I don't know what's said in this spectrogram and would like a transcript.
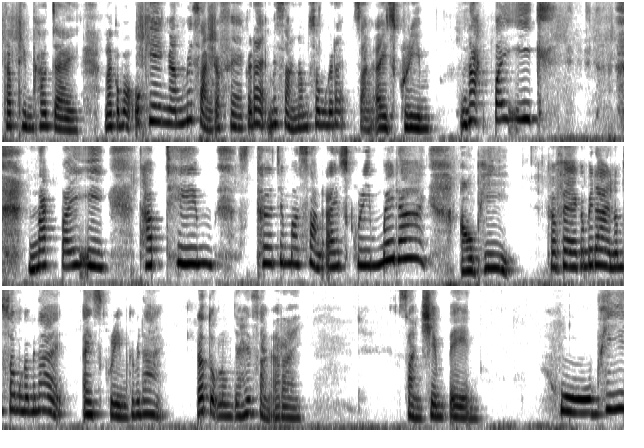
ทับทิมเข้าใจ แล้วก็บอกโอเค งั้นไม่สั่งกาแฟก็ได้ ไม่สั่งน้ำส้มก็ได้ สั่งไอศครีม หนักไปอีกหนักไปอีก ทับทิม เธอจะมาสั่งไอศครีมไม่ได้ เอาพี่ กาแฟก็ไม่ได้น้ำส้มก็ไม่ได้ ไอศครีมก็ไม่ได้ แล้วตกลงจะให้สั่งอะไร สั่งแชมเปญโหพี่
